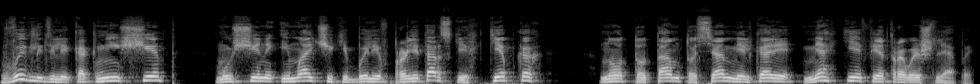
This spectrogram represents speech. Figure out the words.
выглядели как нищие, мужчины и мальчики были в пролетарских кепках, но то там, то сям мелькали мягкие фетровые шляпы.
